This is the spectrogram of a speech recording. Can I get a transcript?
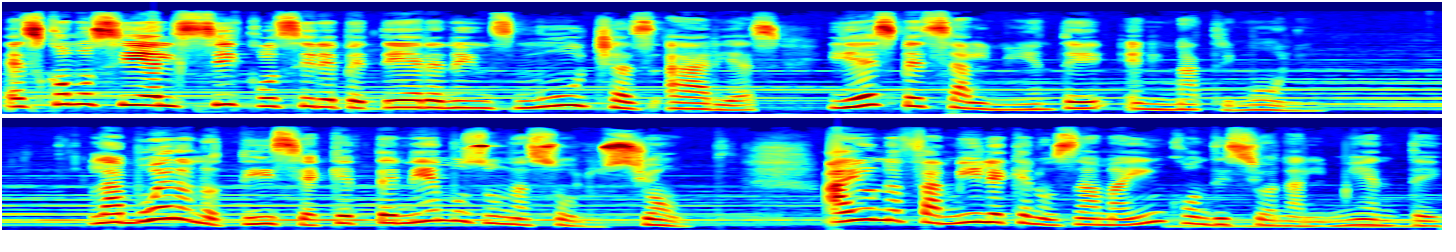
Es como si el ciclo se repitiera en muchas áreas y especialmente en el matrimonio. La buena noticia es que tenemos una solución. Hay una familia que nos ama incondicionalmente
